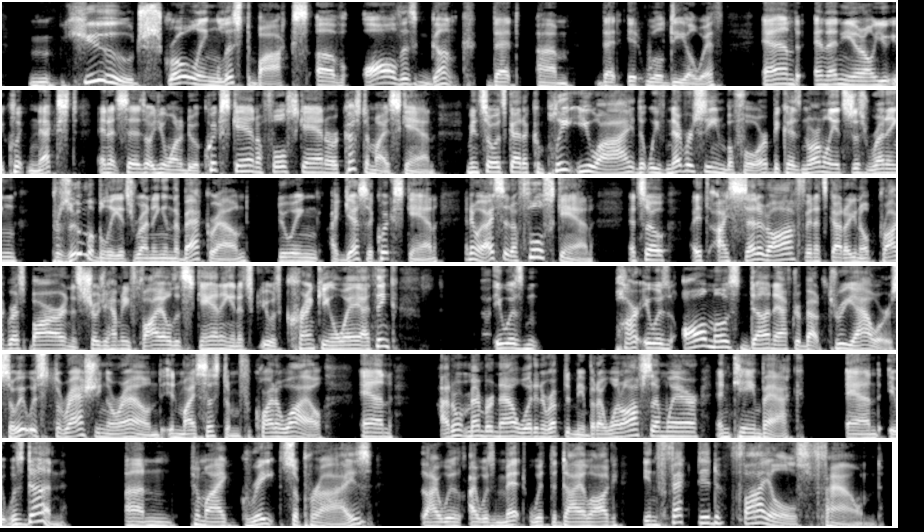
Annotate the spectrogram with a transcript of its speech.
huge scrolling list box of all this gunk that um, that it will deal with. And and then you know you, you click next, and it says, oh, you want to do a quick scan, a full scan, or a customized scan. I mean, so it's got a complete UI that we've never seen before because normally it's just running presumably it's running in the background doing, I guess, a quick scan. Anyway, I said a full scan. And so it, I set it off and it's got a, you know, progress bar and it shows you how many files it's scanning and it's, it was cranking away. I think it was part, it was almost done after about three hours. So it was thrashing around in my system for quite a while. And I don't remember now what interrupted me, but I went off somewhere and came back and it was done. And to my great surprise, I was I was met with the dialogue infected files found.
